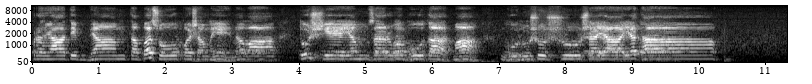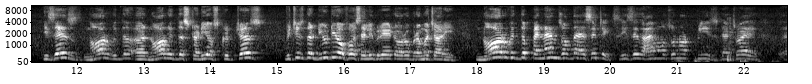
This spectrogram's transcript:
प्रयातिभ्याम तपसोपशमे नवा तुष्येयम सर्वभूतात्मा गुरु शुश्रूषया यथा। He says, nor with, the, uh, nor with the study of scriptures which is the duty of a celebrate or a brahmachari, nor with the penance of the ascetics. He says, I am also not pleased. That's why uh,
